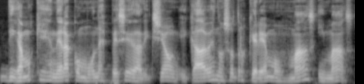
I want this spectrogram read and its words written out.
digamos que genera como una especie de adicción y cada vez nosotros queremos más y más.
